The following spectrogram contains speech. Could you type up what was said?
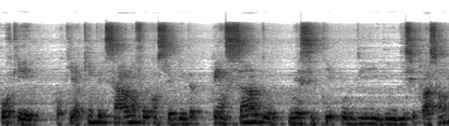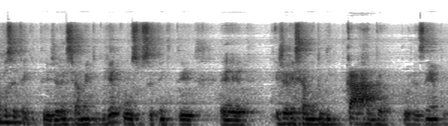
Por quê? Porque a quinta edição não foi concebida pensando nesse tipo de, de, de, situação onde você tem que ter gerenciamento de recursos, você tem que ter é, gerenciamento de carga, por exemplo,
